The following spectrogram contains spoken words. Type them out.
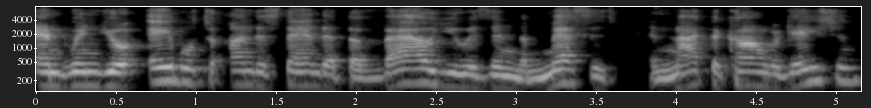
And when you're able to understand that the value is in the message and not the congregation.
